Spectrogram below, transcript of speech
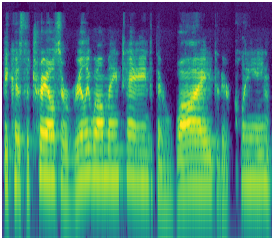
because the trails are really well maintained, they're wide, they're clean.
